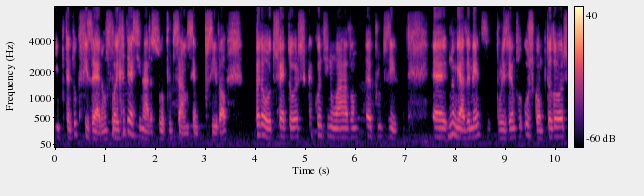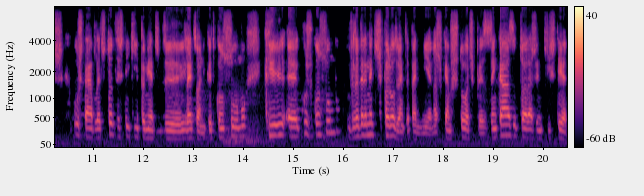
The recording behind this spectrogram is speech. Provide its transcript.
E, portanto, o que fizeram foi redirecionar a sua produção, sempre possível, para outros setores que continuavam a produzir. Uh, nomeadamente, por exemplo, os computadores, os tablets, todos estes equipamentos de eletrónica de consumo, que, uh, cujo consumo verdadeiramente disparou durante a pandemia. Nós ficamos todos presos em casa, toda a gente quis ter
